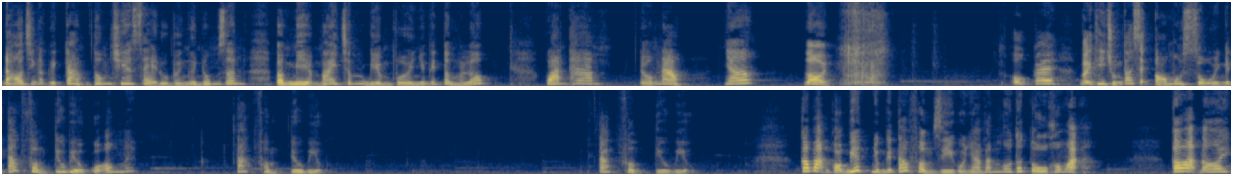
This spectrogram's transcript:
Đó chính là cái cảm thông chia sẻ đối với người nông dân Và mỉa mai châm biếm với những cái tầng lớp quan tham. Được không nào? Nhá. Rồi. Ok, vậy thì chúng ta sẽ có một số những cái tác phẩm tiêu biểu của ông ấy. Tác phẩm tiêu biểu. Tác phẩm tiêu biểu. Các bạn có biết những cái tác phẩm gì của nhà văn Ngô Tất Tố không ạ? Các bạn ơi,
